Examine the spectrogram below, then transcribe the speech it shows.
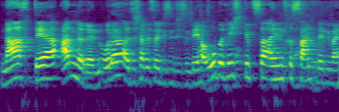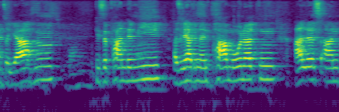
nach der anderen, oder? Also ich habe jetzt ja diesen, diesen WHO-Bericht, gibt es da einen interessanten, der meint so, ja, hm, diese Pandemie, also die hat in ein paar Monaten alles an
